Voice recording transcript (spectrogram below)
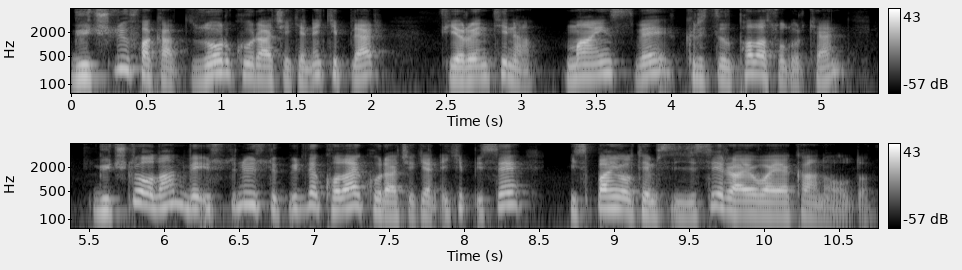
güçlü fakat zor kura çeken ekipler Fiorentina, Mainz ve Crystal Palace olurken Güçlü olan ve üstüne üstlük bir de kolay kura çeken ekip ise İspanyol temsilcisi Rayo Vallecano oldu.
